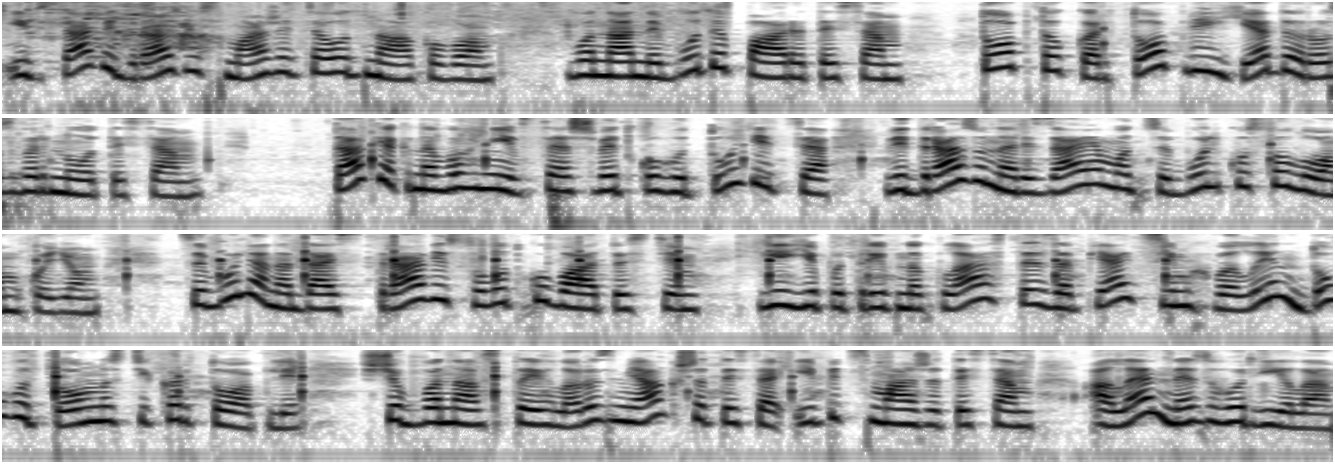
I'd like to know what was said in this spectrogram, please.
і вся відразу смажиться однаково. Вона не буде паритися, тобто картоплі є де розвернутися. Так як на вогні все швидко готується, відразу нарізаємо цибульку соломкою. Цибуля надасть страві солодкуватості. Її потрібно класти за 5-7 хвилин до готовності картоплі, щоб вона встигла розм'якшитися і підсмажитися, але не згоріла.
